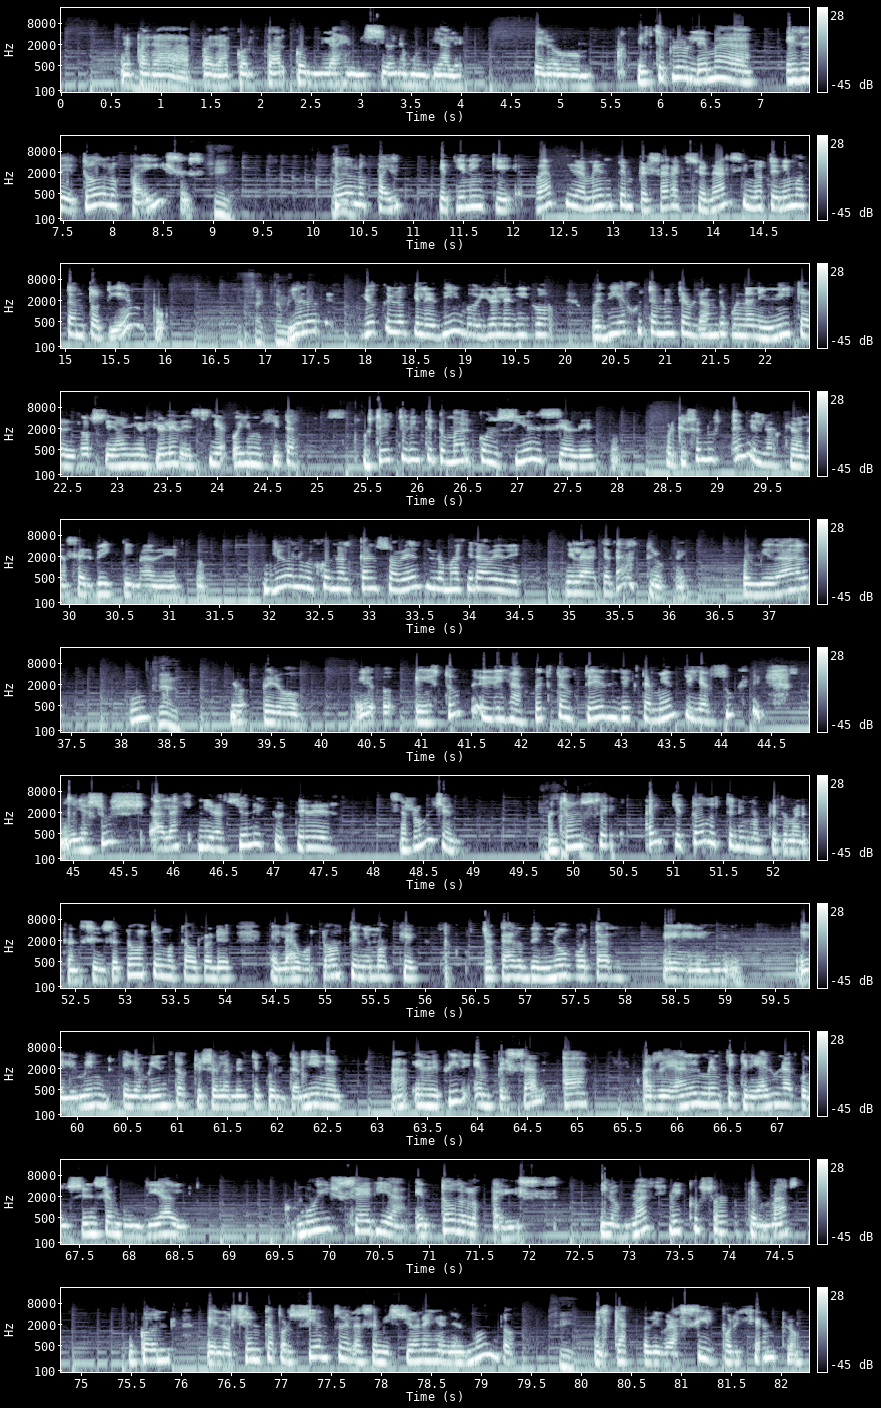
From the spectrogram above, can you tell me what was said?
eh, para, para cortar con las emisiones mundiales pero este problema es de todos los países sí. todos los países que tienen que rápidamente empezar a accionar si no tenemos tanto tiempo. Exactamente. Yo lo, yo que lo que le digo, yo le digo, hoy día justamente hablando con una niñita de 12 años, yo le decía, oye, mijita, ustedes tienen que tomar conciencia de esto, porque son ustedes los que van a ser víctimas de esto. Yo a lo mejor no alcanzo a ver lo más grave de, de la catástrofe, por mi edad, pero, pero, esto les afecta a ustedes directamente y a sus y a sus a las generaciones que ustedes desarrollen entonces hay que todos tenemos que tomar conciencia todos tenemos que ahorrar el, el agua todos tenemos que tratar de no botar eh, elemen- elementos que solamente contaminan ¿ah? es decir empezar a, a realmente crear una conciencia mundial muy seria en todos los países. Y los más ricos son los que más, con el 80% de las emisiones en el mundo. sí, El caso de Brasil, por ejemplo,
